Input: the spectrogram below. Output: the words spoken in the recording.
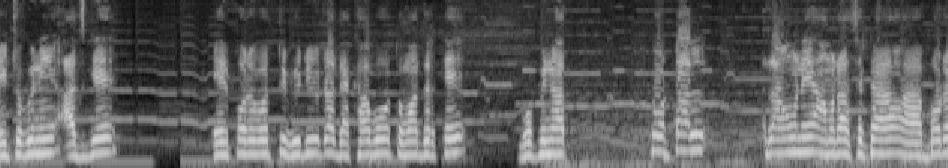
এইটুকুনি আজকে। এর পরবর্তী ভিডিওটা দেখাবো তোমাদেরকে। গোপীনাথ টোটাল রাউনে আমরা সেটা বড়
